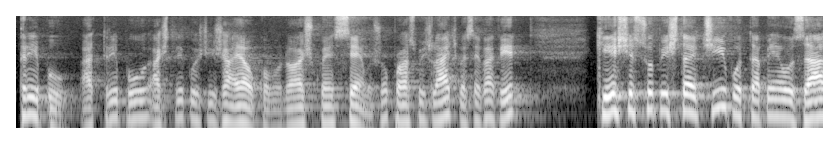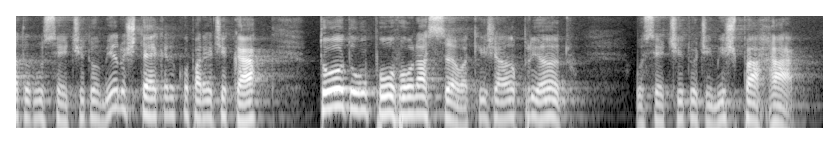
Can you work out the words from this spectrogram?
tribo, a tribo, as tribos de Israel, como nós conhecemos. No próximo slide você vai ver que este substantivo também é usado no sentido menos técnico para indicar todo um povo ou nação, aqui já ampliando o sentido de misparrar,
